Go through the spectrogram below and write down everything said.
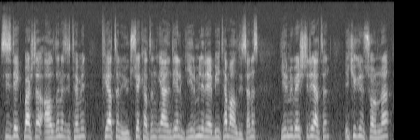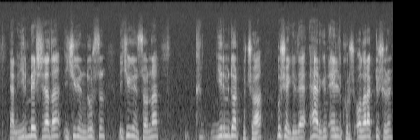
Siz de ilk başta aldığınız itemin fiyatını yüksek atın. Yani diyelim ki 20 liraya bir item aldıysanız 25 liraya atın. 2 gün sonra yani 25 lirada 2 gün dursun. 2 gün sonra 24 buçuğa bu şekilde her gün 50 kuruş olarak düşürün.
